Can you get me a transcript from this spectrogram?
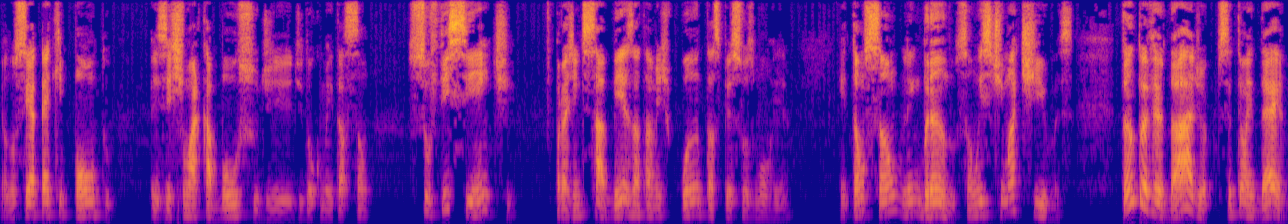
Eu não sei até que ponto existe um arcabouço de, de documentação suficiente para a gente saber exatamente quantas pessoas morreram. Então são, lembrando, são estimativas. Tanto é verdade, para você ter uma ideia,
